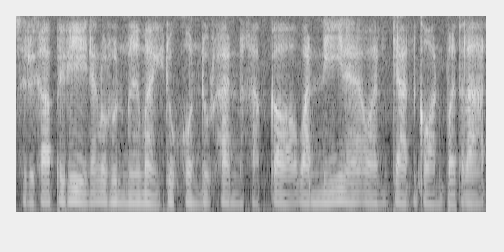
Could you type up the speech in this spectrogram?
สวัสดีครับพี่ๆนักลงทุนมือใหม่ทุกคนทุกท่านนะครับ ก็วันนี้นะวันจันทร์ก่อนเปิดตลาด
